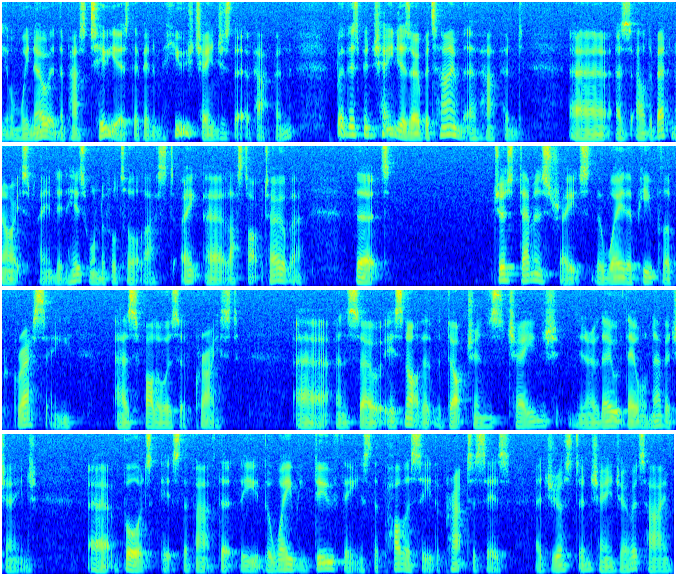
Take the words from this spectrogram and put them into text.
We know in the past two years there have been huge changes that have happened, but there's been changes over time that have happened uh, as Elder Bednar explained in his wonderful talk last uh, last October, that just demonstrates the way the people are progressing as followers of Christ. Uh, and so it's not that the doctrines change, you know, they, they will never change, uh, but it's the fact that the, the way we do things, the policy, the practices adjust and change over time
